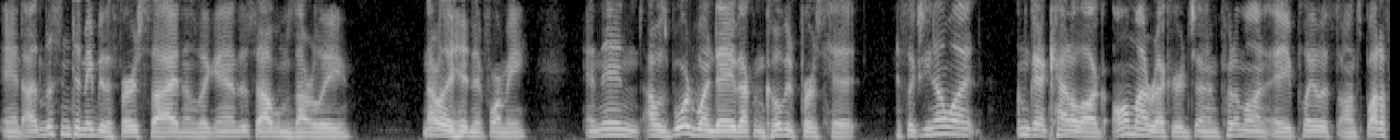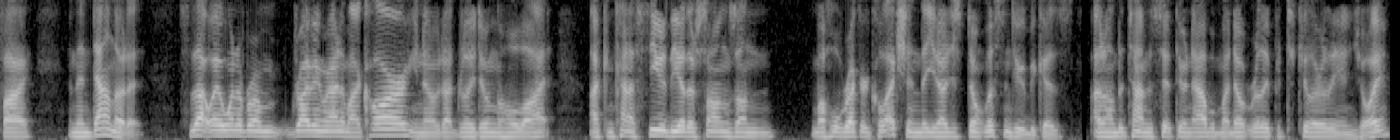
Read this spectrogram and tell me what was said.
And I listened to maybe the first side and I was like, yeah, this album's not really not really hitting it for me. And then I was bored one day back when COVID first hit. It's like, you know what? I'm gonna catalog all my records and put them on a playlist on Spotify and then download it. So that way, whenever I'm driving around in my car, you know, not really doing a whole lot, I can kind of see the other songs on my whole record collection that you know I just don't listen to because I don't have the time to sit through an album I don't really particularly enjoy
